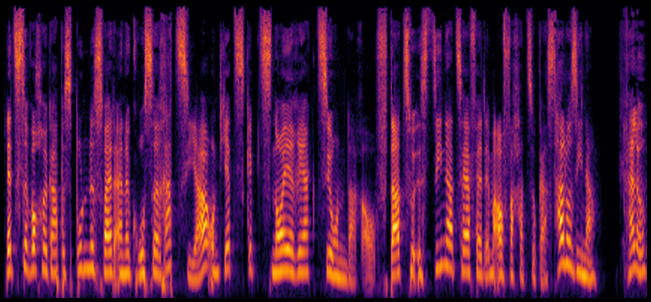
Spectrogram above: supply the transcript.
Letzte Woche gab es bundesweit eine große Razzia und jetzt gibt's neue Reaktionen darauf. Dazu ist Sina Zerfeld im Aufwacher zu Gast. Hallo Sina. Hallo.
